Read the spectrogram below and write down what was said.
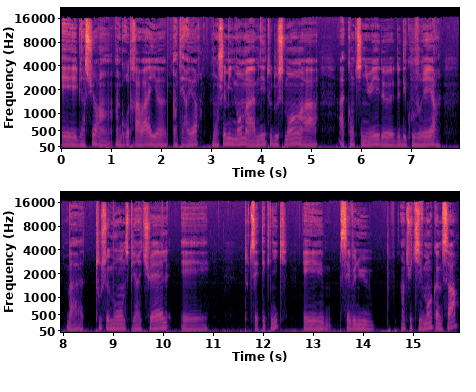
et bien sûr un, gros travail euh, intérieur. Mon cheminement m'a amené tout doucement à, à continuer de, découvrir bah, tout ce monde spirituel et toutes ces techniques. Et c'est venu intuitivement comme ça.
